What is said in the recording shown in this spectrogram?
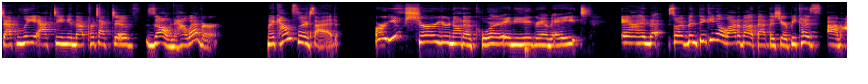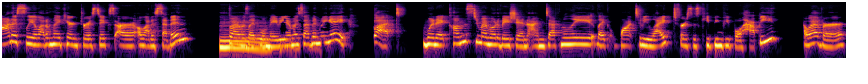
definitely acting in that protective zone. However, my counselor said, are you sure you're not a core Enneagram 8? And so I've been thinking a lot about that this year because um, honestly, a lot of my characteristics are a lot of seven. Mm. So I was like, well, mm. maybe I'm a seven wing eight. But when it comes to my motivation, I'm definitely like want to be liked versus keeping people happy. However,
